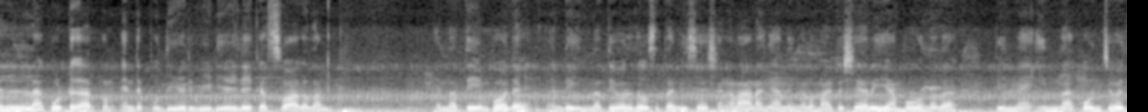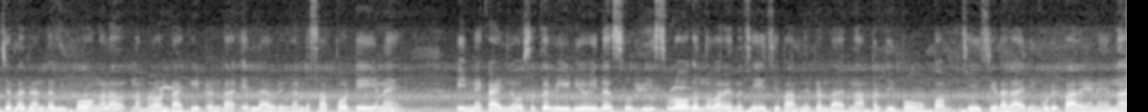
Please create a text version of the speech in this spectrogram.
എല്ലാ കൂട്ടുകാർക്കും എന്റെ പുതിയൊരു വീഡിയോയിലേക്ക് സ്വാഗതം. എന്നത്തെയും പോലെ എന്റെ ഇന്നത്തെ ഒരു ദിവസത്തെ വിശേഷങ്ങളാണ് ഞാൻ നിങ്ങളുമായിട്ട് ഷെയർ ചെയ്യാൻ പോകുന്നത്. പിന്നെ ഇന്ന് കൊഞ്ച് വെച്ചുള്ള രണ്ട് വിഭവങ്ങൾ നമ്മൾ ഉണ്ടാക്കിയിട്ടുണ്ട്. എല്ലാവരും കണ്ട് സപ്പോർട്ട് ചെയ്യണേ. പിന്നെ കഴിഞ്ഞ ദിവസത്തെ വീഡിയോയിൽ സുബീസ് വ്ളോഗ് എന്ന് പറയുന്ന ചേച്ചി പറഞ്ഞിട്ടുണ്ടായിരുന്നു. അമ്പലത്തിൽ പോകുമ്പം ചേച്ചിയുടെ കാര്യം കൂടി പറയണേന്ന്.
